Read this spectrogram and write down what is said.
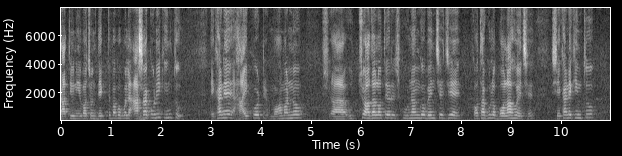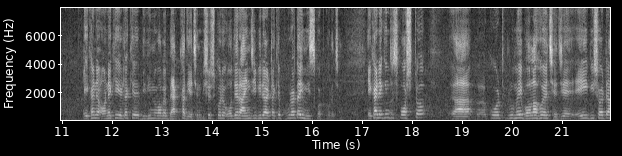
জাতীয় নির্বাচন দেখতে পাবো বলে আশা করি। কিন্তু এখানে হাইকোর্ট মহামান্য উচ্চ আদালতের পূর্ণাঙ্গ বেঞ্চে যে কথাগুলো বলা হয়েছে, সেখানে কিন্তু এখানে অনেকেই এটাকে বিভিন্নভাবে ব্যাখ্যা দিয়েছেন। বিশেষ করে ওদের আইনজীবীরা এটাকে পুরাটাই মিসকোট করেছেন। এখানে কিন্তু স্পষ্ট কোর্ট রুমেই বলা হয়েছে যে এই বিষয়টা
